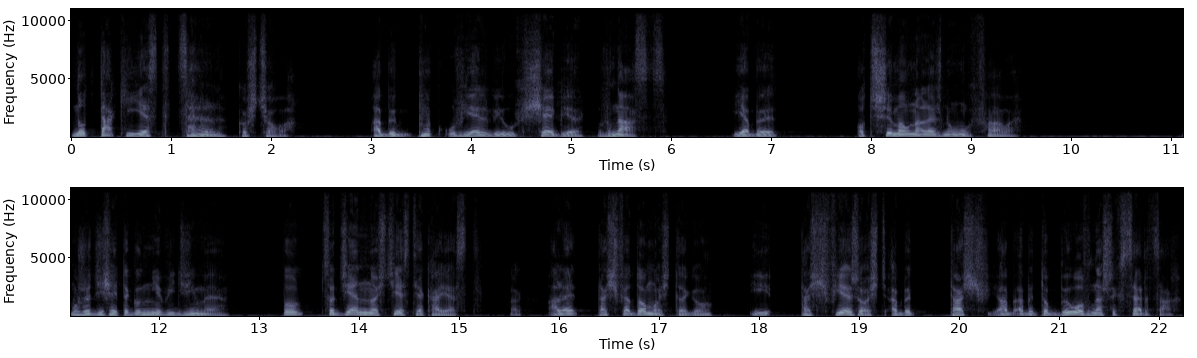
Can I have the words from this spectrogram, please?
No taki jest cel Kościoła. Aby Bóg uwielbił siebie w nas i aby otrzymał należną mu chwałę. Może dzisiaj tego nie widzimy, bo codzienność jest jaka jest. Tak. Ale ta świadomość tego i ta świeżość, aby, ta, aby to było w naszych sercach,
